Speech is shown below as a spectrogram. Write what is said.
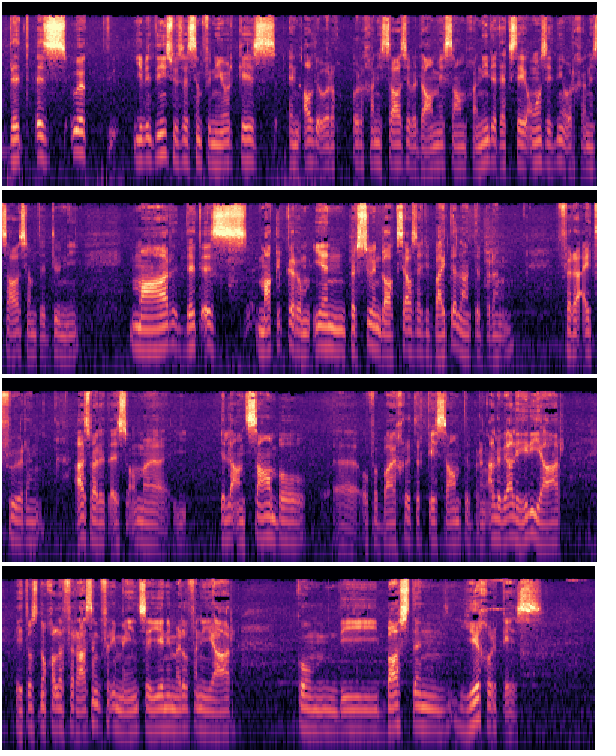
dit is ook jy weet nie soos 'n simfonieorkes en al die or organisasie wat daarmee saamgaan nie dat ek sê ons het nie organisasie om te doen nie maar dit is makliker om een persoon dalk selfs uit die buiteland te bring vir 'n uitvoering as wat dit is om 'n hele ensemble uh, of 'n baie groot orkes saam te bring. Alhoewel hierdie jaar het ons nog al 'n verrassing vir die mense. Hier in die middel van die jaar kom die Boston Jeugorkes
